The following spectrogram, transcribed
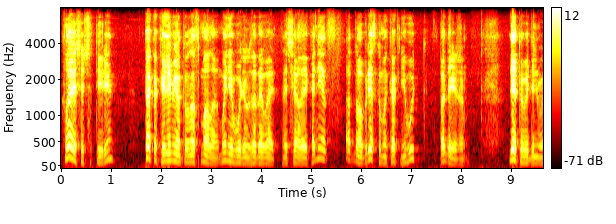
Клавиша 4. Так как элементов у нас мало, мы не будем задавать начало и конец. Одну обрезку мы как-нибудь подрежем. Для этого выделим,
